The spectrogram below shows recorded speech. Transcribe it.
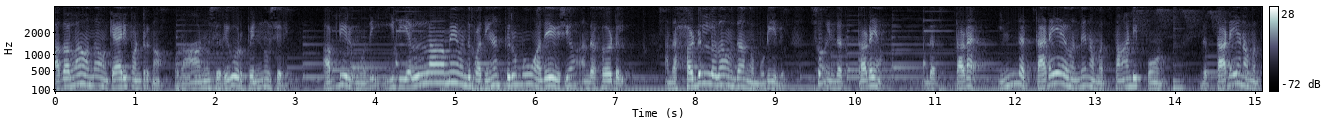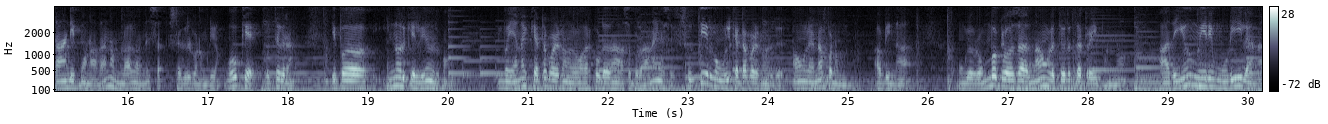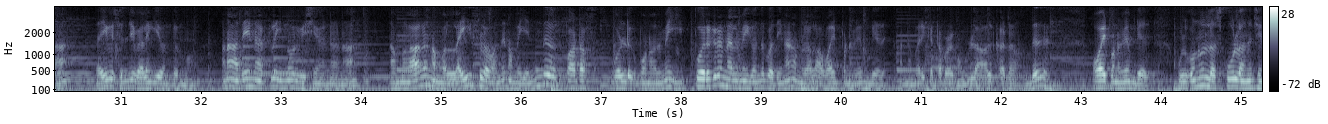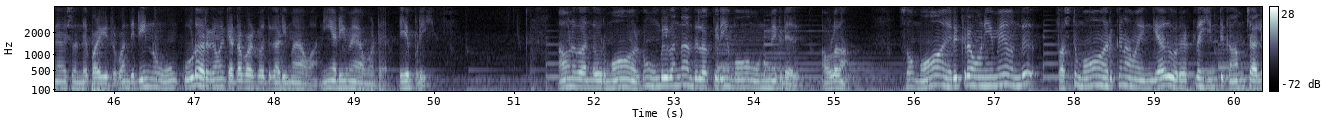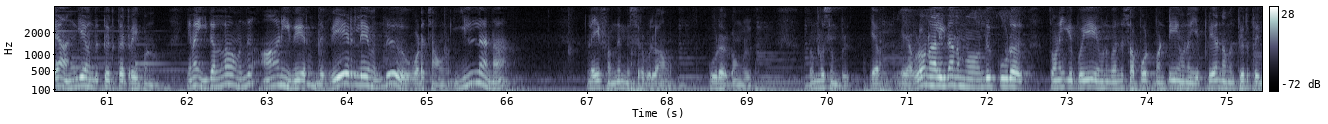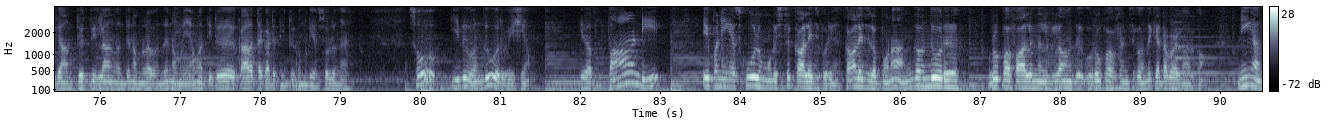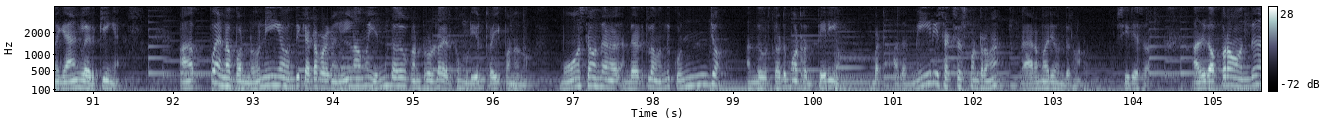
அதெல்லாம் வந்து அவன் கேரி பண்ணிருக்கான். ஒரு ஆணும் சரி ஒரு பெண்ணும் சரி. அப்படி இருக்கும்போது இது எல்லாமே வந்து பார்த்திங்கன்னா திரும்பவும் அதே விஷயம் அந்த ஹேர்டில் அந்த ஹர்டிலில் தான் வந்து அங்கே முடியுது. ஸோ இந்த தடயம் இந்த தடை இந்த தடையை வந்து நம்ம தாண்டி போகணும். இந்த தடையை நம்ம தாண்டி போனால் தான் நம்மளால் வந்து ஸ்ட்ரகிள் பண்ண முடியும். ஓகே ஒத்துக்கிறேன். இப்போ இன்னொரு கேள்வியும் இருக்கும். இப்போ எனக்கு கெட்ட பழக்கம் வரக்கூடாது தான் ஆசைப்படுவேன் ஆனால் சுற்றி இருக்கவங்களுக்கு கெட்ட பழக்கம் இருக்குது அவங்கள என்ன பண்ண முடியும்? அப்படின்னா உங்களுக்கு ரொம்ப க்ளோஸாக இருந்தால் அவங்கள திருத்த ட்ரை பண்ணணும் அதையும் மீறி முடியலன்னா தயவு செஞ்சு விளங்கி வந்துடணும் ஆனால் அதே நேரத்தில் இன்னொரு விஷயம் என்னென்னா நம்மளால் நம்ம லைஃப்பில் வந்து நம்ம எந்த பார்ட் ஆஃப் வேர்ல்டுக்கு போனாலுமே இப்போ இருக்கிற நிலைமைக்கு வந்து பார்த்திங்கன்னா நம்மளால் அவாய்ட் பண்ணவே முடியாது. அந்த மாதிரி கெட்ட பழக்கம் உள்ள ஆள்காட்டை வந்து அவாய்ட் பண்ணவே முடியாது. உங்களுக்கு ஒன்றும் இல்லை ஸ்கூலில் வந்து சின்ன வயசுலேருந்தே பழகிட்டு இருப்பான். திடீர்னு உன் கூட இருக்கிறவங்க கெட்ட பழக்கத்துக்கு அடிமை ஆவான் நீ அடிமை ஆக மாட்டேன் எப்படி? அவனுக்கு அந்த ஒரு மோகம் இருக்கும். உங்களுக்கு வந்து அதில் பெரிய மோகம் ஒன்றுமே கிடையாது. அவ்வளோதான் ஸோ மோகம் இருக்கிறவனையுமே வந்து ஃபஸ்ட்டு மோகம் இருக்குன்னு அவன் எங்கேயாவது ஒரு இடத்துல ஹிண்ட்டு காமிச்சாலே அங்கேயே வந்து திருத்த ட்ரை பண்ணும். ஏன்னா இதெல்லாம் வந்து ஆணி வேர். அந்த வேர்லேயே வந்து உடச்சாகணும். இல்லைன்னா லைஃப் வந்து மிஸ்ரபுள் ஆகும். கூட இருக்கவங்களுக்கு. ரொம்ப சிம்பிள் எவ் எவ்வளோ நாளைக்கு தான் நம்ம வந்து கூட துணைக்கு போய் இவனுக்கு வந்து சப்போர்ட் பண்ணிட்டு இவனை எப்படியா நம்ம திருத்திடலாம் திருத்திடலான்னு வந்து நம்மளை வந்து நம்ம ஏமாற்றிட்டு காலத்தை கடத்திட்டு இருக்க முடியாது. சொல்லுங்கள் ஸோ இது வந்து ஒரு விஷயம். இதை தாண்டி இப்போ நீங்கள் ஸ்கூலில் முடிச்சுட்டு காலேஜ் போகிறீங்க காலேஜில் போனால் அங்கே வந்து ஒரு குரூப் ஆஃப் ஆளுங்களுக்குலாம் வந்து குரூப் ஆஃப் ஃப்ரெண்ட்ஸுக்கு வந்து கெட்ட பழக்கம் இருக்கும். நீங்கள் அந்த கேங்கில் இருக்கீங்க. அப்போ என்ன பண்ணணும்? நீங்கள் வந்து கெட்ட பழக்கம் இல்லாமல் எந்த அளவு கண்ட்ரோல்டாக இருக்க முடியும்னு ட்ரை பண்ணணும். மோஸ்ட்டாக வந்து அந்த இடத்துல வந்து கொஞ்சம் அந்த ஒரு தடுமாற்றம் தெரியும். பட் அதை மீறி சக்ஸஸ் பண்ணுறவன் வேறு மாதிரி வந்துடலாம். சீரியஸாக அதுக்கப்புறம் வந்து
